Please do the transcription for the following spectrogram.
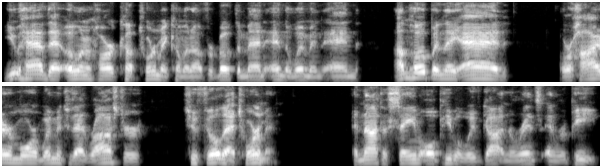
you have that Owen Hart Cup tournament coming up for both the men and the women. And I'm hoping they add or hire more women to that roster to fill that tournament and not the same old people we've gotten rinse and repeat.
